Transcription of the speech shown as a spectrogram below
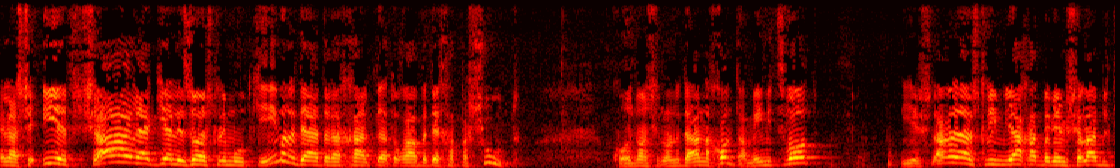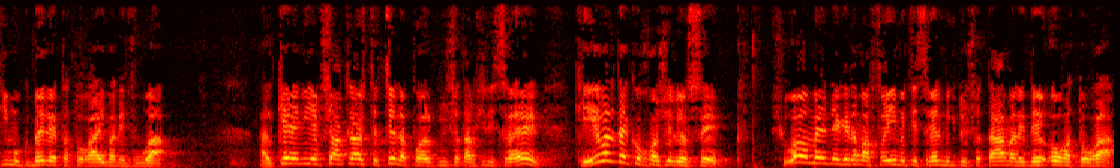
אלא שאי אפשר להגיע לזו השלמות, כי אם על ידי הדרכה על פי התורה בדרך הפשוט, כל זמן שלא נדע נכון טעמי מצוות, אי אפשר להשלים יחד בממשלה בלתי מוגבלת התורה עם הנבואה. על כן אי אפשר כלל שתצא לפועל קדושתם של ישראל, כי אם על ידי כוחו של יוסף, שהוא עומד נגד המפריעים את ישראל מקדושתם על ידי אור התורה.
